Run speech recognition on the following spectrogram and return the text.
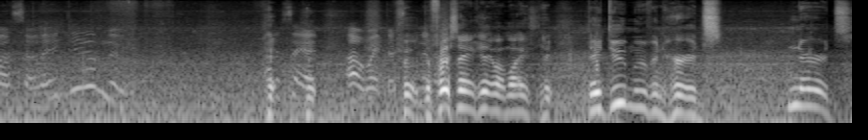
Oh, so they do move. How to say it? Oh wait, there's The no. first thing that came to my mind is they, they do move in herds. Nerds.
